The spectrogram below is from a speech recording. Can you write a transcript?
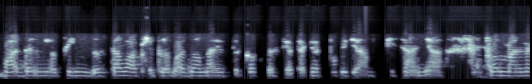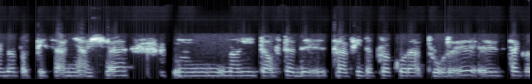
badań i opinii została przeprowadzona, jest tylko kwestia, tak jak powiedziałam, spisania, formalnego podpisania się, um, no i to wtedy trafi do prokuratury. Z tego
